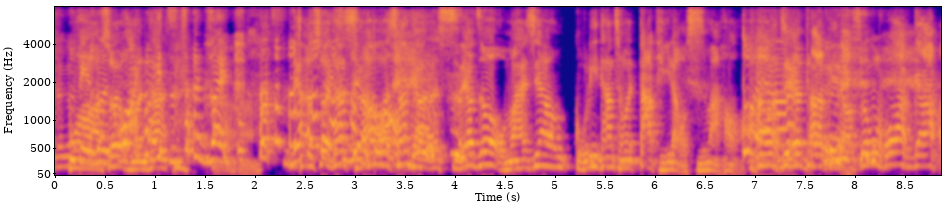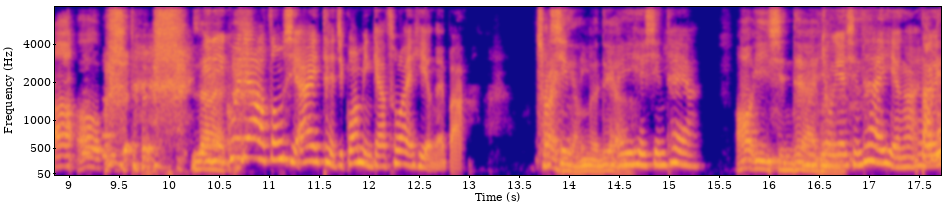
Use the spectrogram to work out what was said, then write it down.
那个辩论哇，我一直站在死掉，所以他死掉，三条死掉之后，我们还是要鼓励他成为大体老师嘛，哈。对啊，这个大体老师，哇靠！你离开了总是爱提一寡物件出来行的吧？出来行的对啊，伊个身体啊。哦，以身体来用伊身体来行啊！大家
